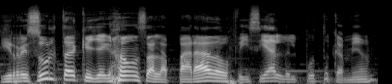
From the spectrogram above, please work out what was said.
Y resulta que llegamos a la parada oficial del puto camión.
